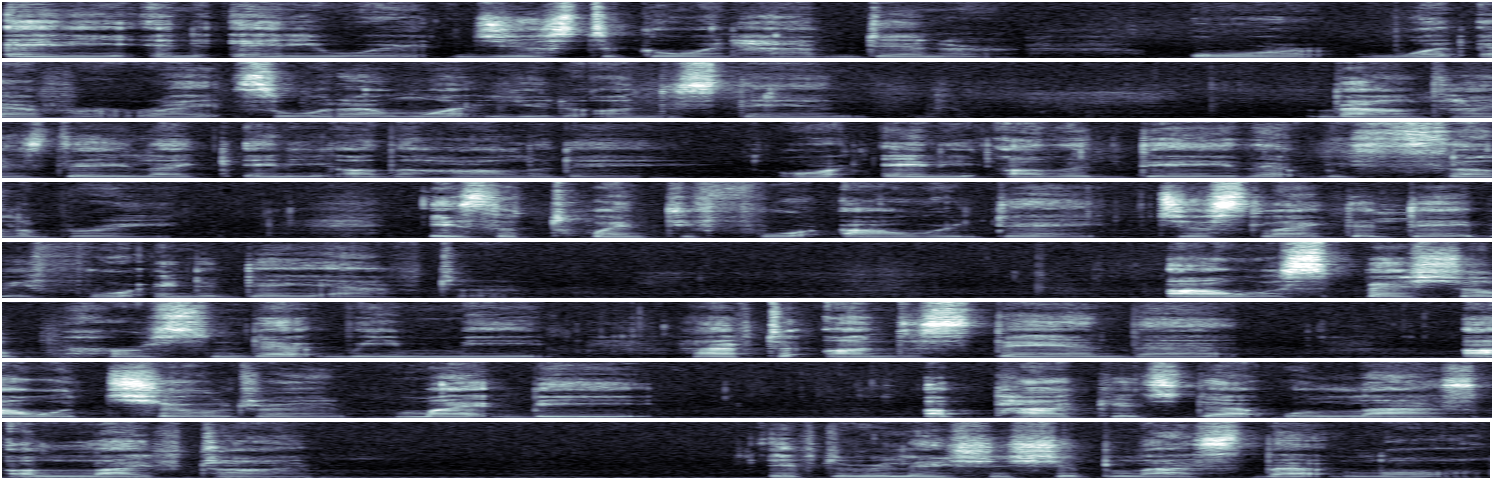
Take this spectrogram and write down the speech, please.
any and anywhere just to go and have dinner or whatever, right? So, what I want you to understand Valentine's Day, like any other holiday or any other day that we celebrate, is a 24 hour day, just like the day before and the day after. Our special person that we meet have to understand that our children might be a package that will last a lifetime if the relationship lasts that long.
